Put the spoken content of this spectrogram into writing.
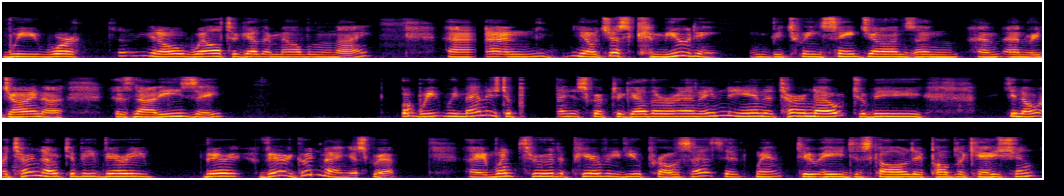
we worked, you know, well together, Melvin and I, and you know, just commuting between St. John's and, and, and Regina is not easy. But we, we managed to put the manuscript together, and in the end, it turned out to be, you know, it turned out to be very, very, very good manuscript. It went through the peer review process. It went to AIDS scholarly publication.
